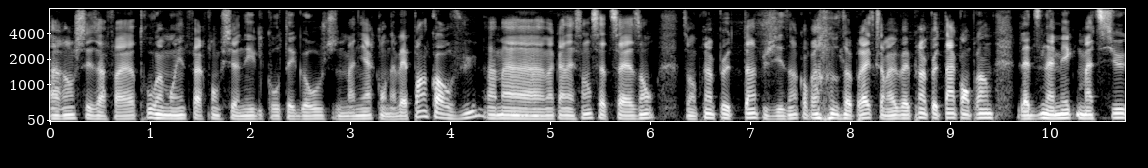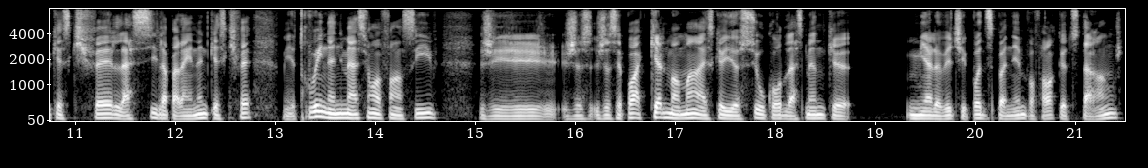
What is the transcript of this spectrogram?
arrange ses affaires, trouve un moyen de faire fonctionner le côté gauche d'une manière qu'on n'avait pas encore vue, à ma, à ma connaissance, cette saison. Ça m'a pris un peu de temps, puis j'ai dit en conférence de presse que ça m'avait pris un peu de temps à comprendre la dynamique. Mathieu, qu'est-ce qu'il fait? Lassie, la Palainen, qu'est-ce qu'il fait? Mais il a trouvé une animation offensive. Je ne sais pas à quel moment est-ce qu'il a su au cours de la semaine que Mialovic n'est pas disponible, il va falloir que tu t'arranges,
